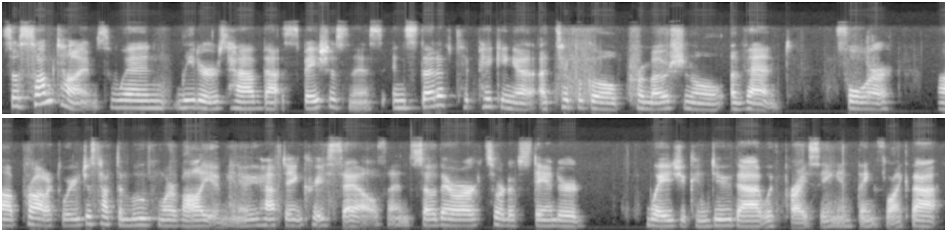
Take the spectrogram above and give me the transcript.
So sometimes when leaders have that spaciousness, instead of t- picking a, a, typical promotional event for a product where you just have to move more volume, you know, you have to increase sales. And so there are sort of standard ways you can do that with pricing and things like that.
